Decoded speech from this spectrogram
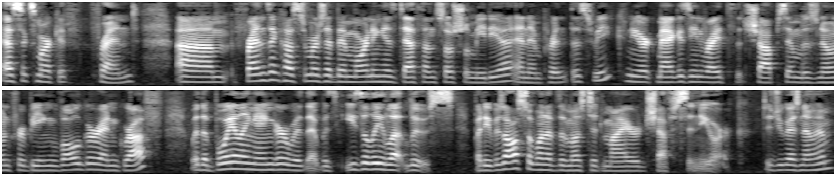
Essex Market friend. Um, friends and customers have been mourning his death on social media and in print this week. New York Magazine writes that Shopsin was known for being vulgar and gruff, with a boiling anger with, that was easily let loose. But he was also one of the most admired chefs in New York. Did you guys know him?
